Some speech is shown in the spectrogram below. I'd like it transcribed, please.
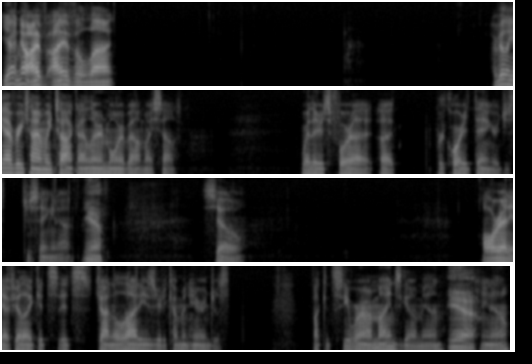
yeah, no, I've I have a lot I feel like every time we talk I learn more about myself. Whether it's for a, a recorded thing or just, just hanging out. Yeah. So already I feel like it's it's gotten a lot easier to come in here and just fucking see where our minds go, man. Yeah. You know?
